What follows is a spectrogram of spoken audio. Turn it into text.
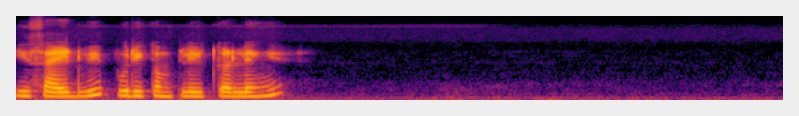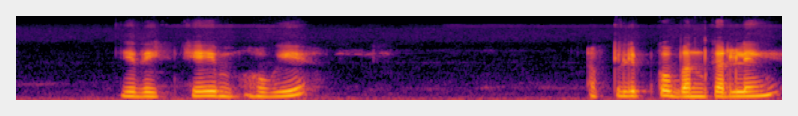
ये साइड भी पूरी कंप्लीट कर लेंगे। ये देखिए हो गई अब क्लिप को बंद कर लेंगे।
